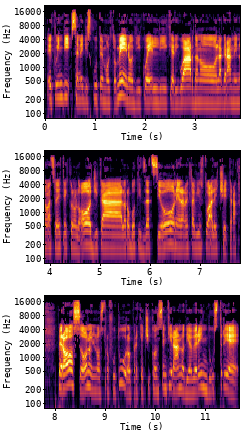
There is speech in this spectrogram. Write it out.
e quindi se ne discute molto meno di quelli che riguardano la grande innovazione tecnologica, la robotizzazione, la realtà virtuale, eccetera. Però sono il nostro futuro perché ci consentiranno di avere industrie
